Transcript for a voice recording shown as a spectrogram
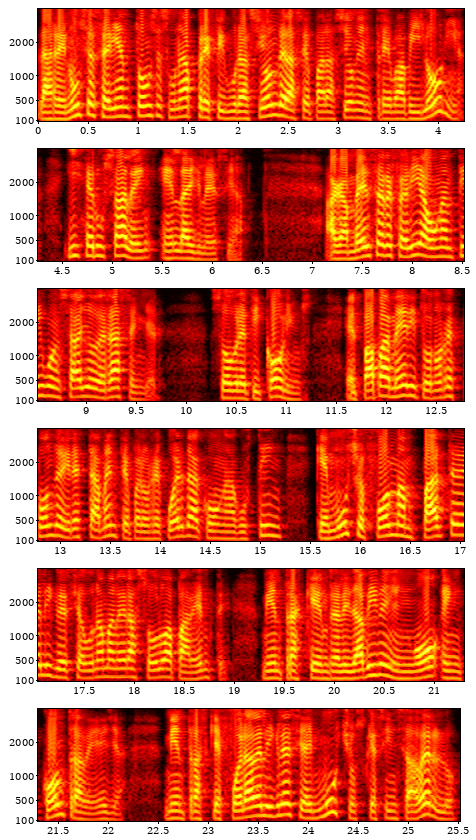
La renuncia sería entonces una prefiguración de la separación entre Babilonia y Jerusalén en la iglesia. Agamben se refería a un antiguo ensayo de Ratzinger sobre Ticonius. El Papa emérito no responde directamente, pero recuerda con Agustín que muchos forman parte de la iglesia de una manera solo aparente, mientras que en realidad viven en, en contra de ella mientras que fuera de la iglesia hay muchos que sin saberlo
